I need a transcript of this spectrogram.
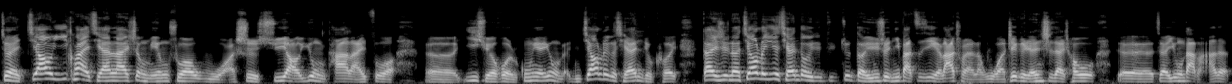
对，交一块钱来证明说我是需要用它来做呃医学或者工业用的，你交了个钱你就可以。但是呢，交了一个钱都就等于是你把自己给拉出来了，我这个人是在抽呃在用大麻的。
